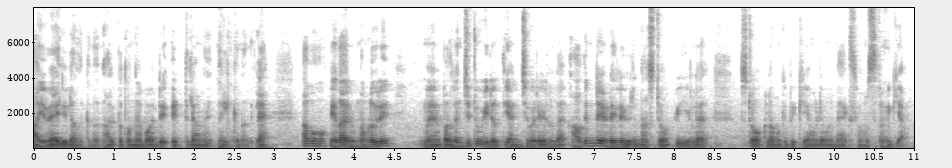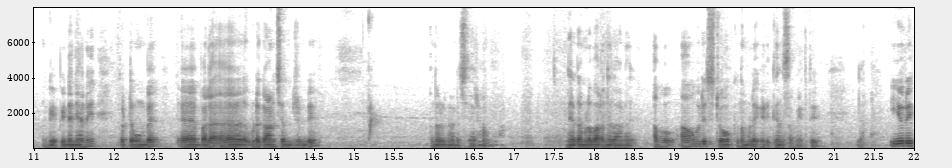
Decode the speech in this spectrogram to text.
ഹൈ വാല്യൂലാണ് നിൽക്കുന്നത്. നാൽപ്പത്തൊന്ന് പോയിന്റ് എട്ടിലാണ് നിൽക്കുന്നത് അല്ലേ അപ്പോൾ ഏതായാലും നമ്മളൊരു പതിനഞ്ച് ടു ഇരുപത്തി അഞ്ച് വരെയുള്ള അതിന്റെ ഇടയിൽ വരുന്ന സ്റ്റോക്ക് പിയിലെ സ്റ്റോക്കിൽ നമുക്ക് പിക്ക് ചെയ്യാൻ വേണ്ടി നമ്മൾ മാക്സിമം ശ്രമിക്കാം. ഓക്കെ പിന്നെ ഞാൻ തൊട്ട് മുമ്പേ പല ഇവിടെ കാണിച്ചു തന്നിട്ടുണ്ട്. ഒന്നുകൂടെ കാണിച്ചു തരാം. നേരത്തെ നമ്മൾ പറഞ്ഞതാണ്. അപ്പോൾ ആ ഒരു സ്റ്റോക്ക് നമ്മൾ എടുക്കുന്ന സമയത്ത് ഈ ഒരു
